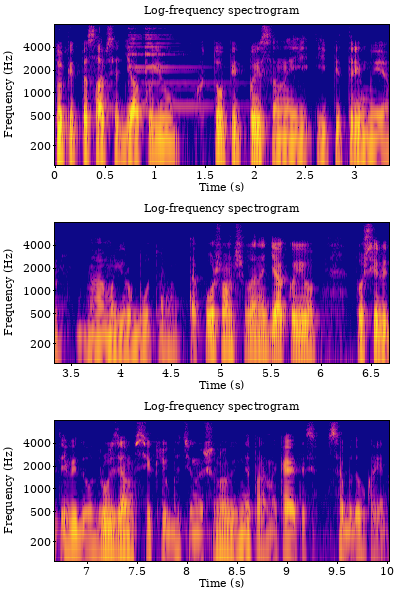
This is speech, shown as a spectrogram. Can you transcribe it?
Хто підписався, дякую. Хто підписаний і підтримує а, мою роботу, також вам шалене дякую. Поширюйте відео друзям, всіх люблю ціну шаную, не перемикайтесь. Все буде Україна!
